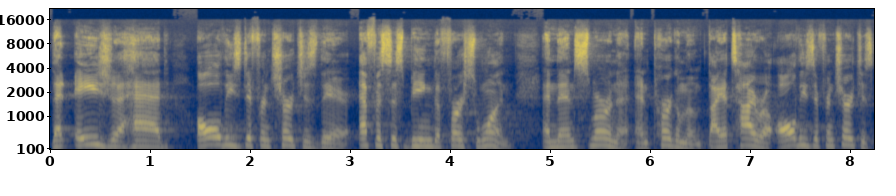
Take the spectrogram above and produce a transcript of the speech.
that Asia had all these different churches there, Ephesus being the first one, and then Smyrna and Pergamum, Thyatira, all these different churches.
